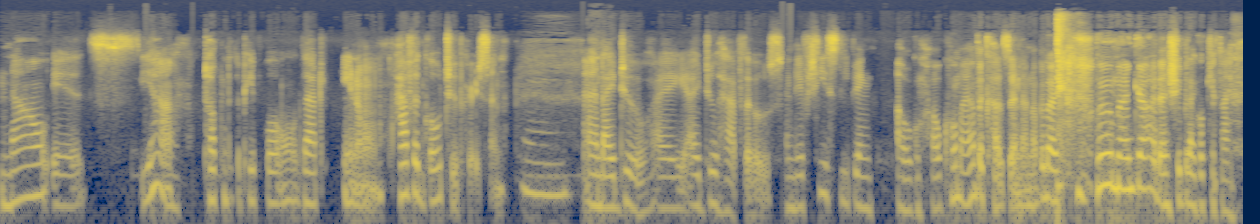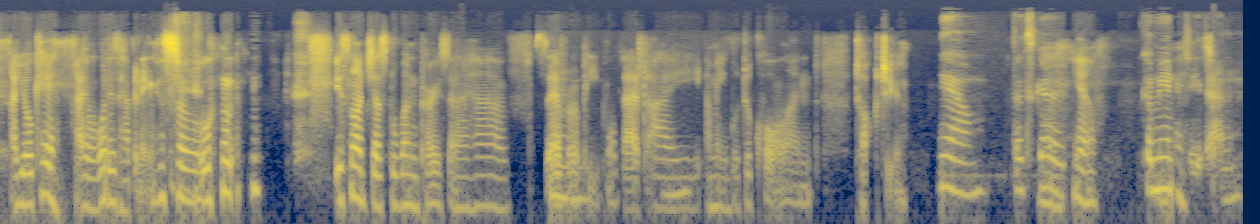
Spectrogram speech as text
now it's, yeah, talking to the people that, you know, have a go to person. Mm. And I do, I, I do have those. And if she's sleeping, I'll, I'll call my other cousin and I'll be like, oh my God. And she'll be like, okay, fine. Are you okay? I, what is happening? So it's not just one person. I have several mm. people that I am able to call and talk to. Yeah, that's good. yeah. Community then.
